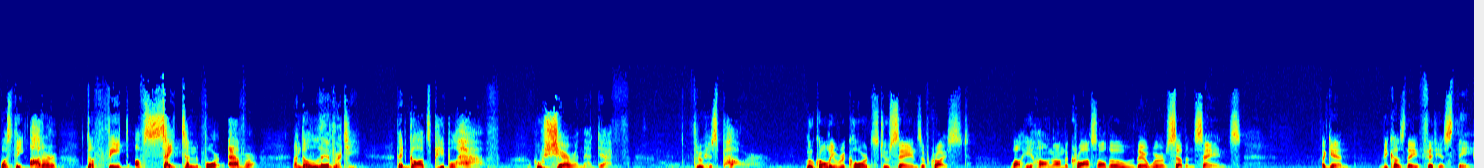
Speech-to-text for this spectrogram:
was the utter defeat of Satan forever and the liberty that God's people have who share in that death through his power. Luke only records two sayings of Christ while he hung on the cross, although there were seven sayings. Again, because they fit his theme.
